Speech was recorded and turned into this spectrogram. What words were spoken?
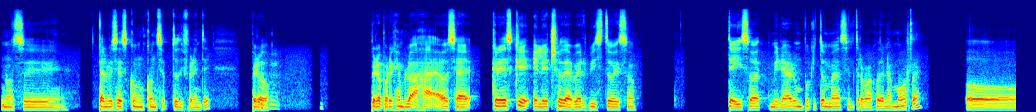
No sé Tal vez es con un concepto diferente, pero, pero por ejemplo, ajá, o sea, ¿crees que el hecho de haber visto eso te hizo admirar un poquito más el trabajo de la morra? ¿O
